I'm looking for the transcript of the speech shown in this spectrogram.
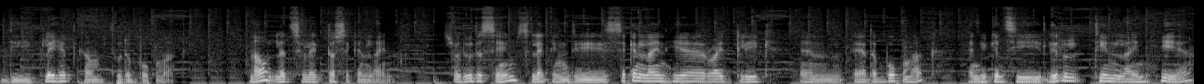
the playhead come to the bookmark. Now let's select the second line. So do the same selecting the second line here right click and add a bookmark. And you can see little thin line here.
